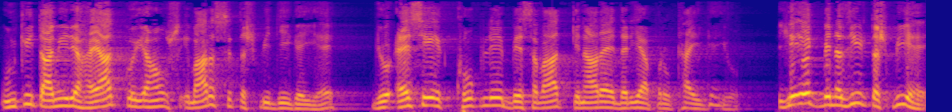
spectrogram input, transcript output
ان کی تعمیر حیات کو یہاں اس عمارت سے تشبیح دی گئی ہے، جو ایسے ایک کھوکھلے بے سواد کنارہ دریا پر اٹھائی گئی ہو۔ یہ ایک بے نظیر تشبیح ہے،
